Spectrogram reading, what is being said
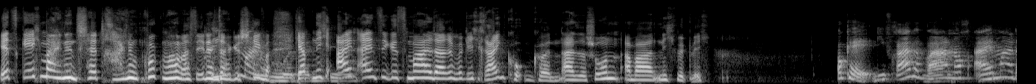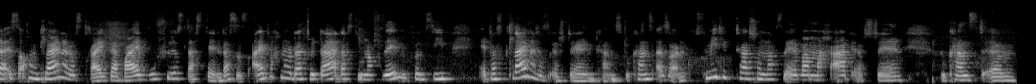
Jetzt gehe ich mal in den Chat rein und guck mal, was ihr denn da geschrieben habt. Ich habe nicht ein einziges Mal da wirklich reingucken können. Also schon, aber nicht wirklich. Okay, die Frage war noch einmal, da ist auch ein kleineres Dreieck dabei. Wofür ist das denn? Das ist einfach nur dafür da, dass du nach selben Prinzip etwas Kleineres erstellen kannst. Du kannst also eine Kosmetiktasche nach selber Machart erstellen. Du kannst ähm,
